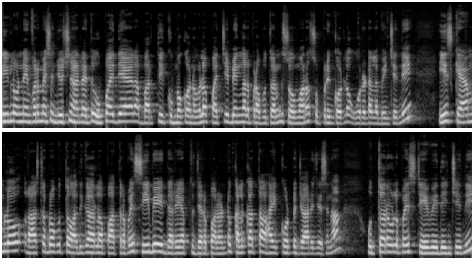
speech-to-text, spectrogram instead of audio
దీంట్లో ఉన్న ఇన్ఫర్మేషన్ చూసినట్లయితే ఉపాధ్యాయుల భర్తీ కుంభకోణంలో పశ్చిమ బెంగాల్ ప్రభుత్వానికి సోమవారం సుప్రీంకోర్టులో ఊరట లభించింది. ఈ స్కామ్లో రాష్ట్ర ప్రభుత్వ అధికారుల పాత్రపై సిబిఐ దర్యాప్తు జరపాలంటూ కలకత్తా హైకోర్టు జారీ చేసిన ఉత్తర్వులపై స్టే విధించింది.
